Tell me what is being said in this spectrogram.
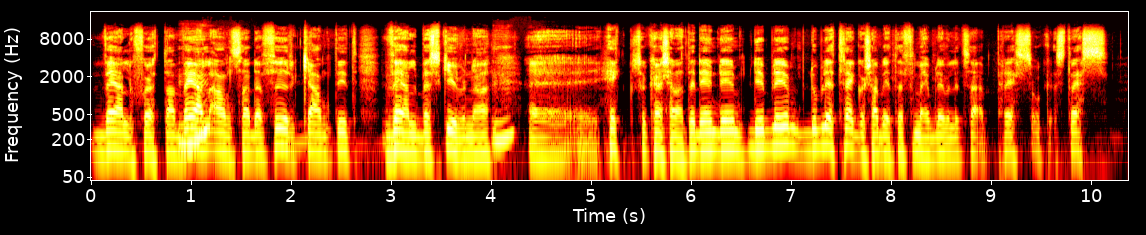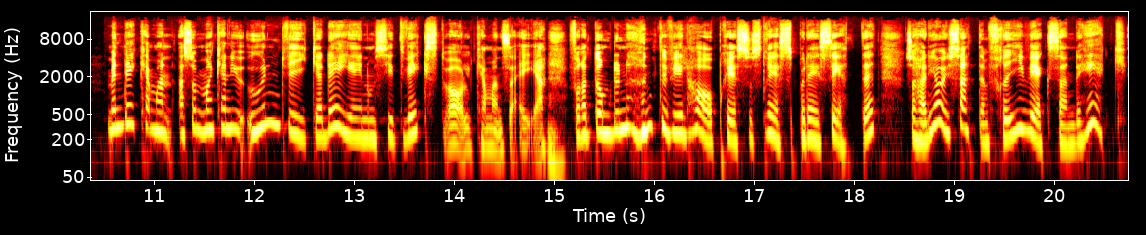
välskötta, Mm. väl ansade, fyrkantigt, väl beskurna Mm. eh, häck så kan jag känna att det, det, det, det blev, då blev trädgårdsarbete för mig blev lite så press och stress. Men det kan man, alltså man kan ju undvika det genom sitt växtval kan man säga. Mm. För att om du nu inte vill ha press och stress på det sättet så hade jag ju satt en friväxande häck.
